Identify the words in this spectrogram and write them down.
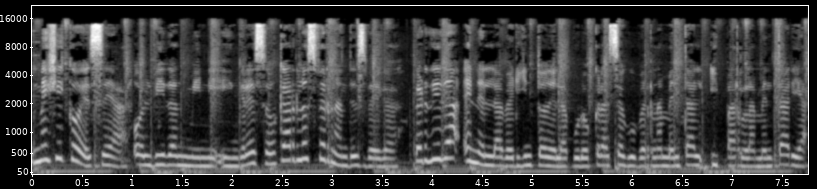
México S.A. Olvidan mini ingreso Carlos Fernández Vega. Perdida en el laberinto de la burocracia gubernamental y parlamentaria,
